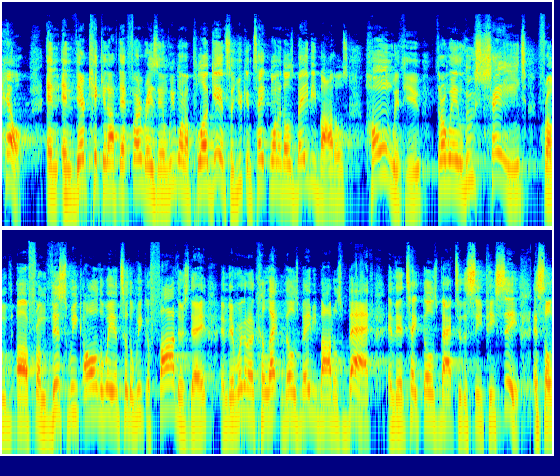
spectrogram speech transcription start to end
help. And, and they're kicking off that fundraiser, and we want to plug in so you can take one of those baby bottles home with you, throw in loose change from, uh, from this week all the way until the week of Father's Day, and then we're going to collect those baby bottles back and then take those back to the CPC. And so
